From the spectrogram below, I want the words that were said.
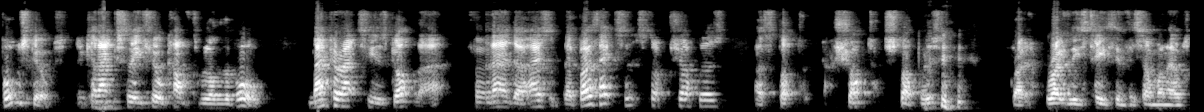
ball skills and can actually feel comfortable on the ball. Makaridze has got that. Fernando hasn't. They're both excellent stop shoppers, uh, stop shot stoppers. right, raking his teeth in for someone else.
